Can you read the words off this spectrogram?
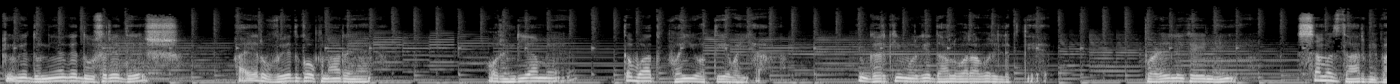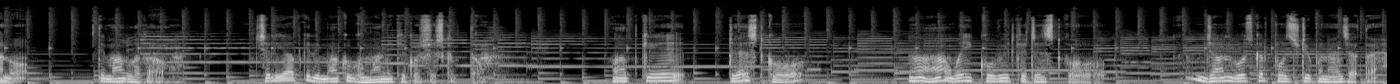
क्योंकि दुनिया के दूसरे देश आयुर्वेद को अपना रहे हैं और इंडिया में तो बात वही होती है भैया। घर की मुर्गी दाल बराबर ही लगती है। पढ़े लिखे ही नहीं, समझदार भी बनो। दिमाग लगाओ। चलिए आपके दिमाग को घुमाने की कोशिश करता हूँ। आपके टेस्ट को हाँ हाँ वही कोविड के टेस्ट को जानबूझकर पॉजिटिव बनाया जाता है।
